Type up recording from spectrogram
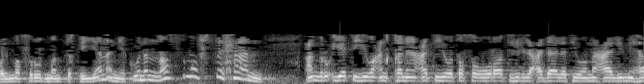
والمفروض منطقيا أن يكون النص مفصحا عن رؤيته وعن قناعته وتصوراته للعدالة ومعالمها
